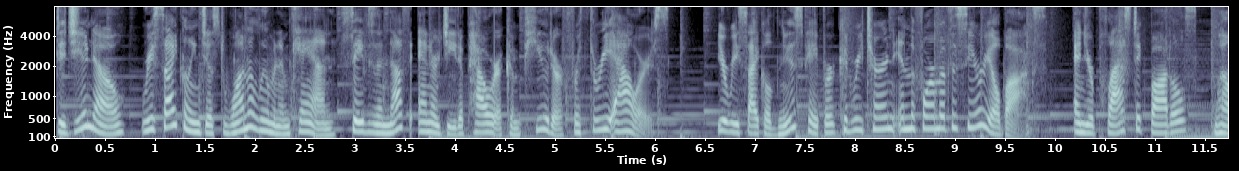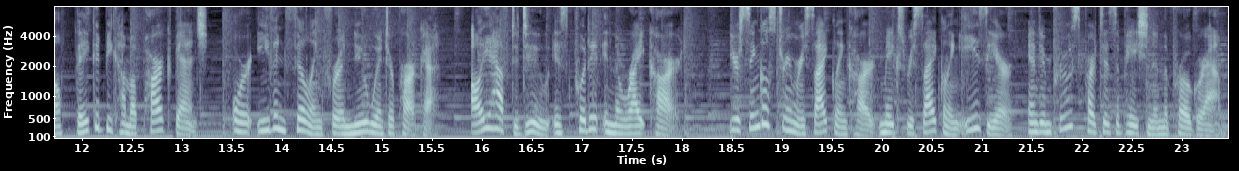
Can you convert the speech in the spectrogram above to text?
Did you know recycling just one aluminum can saves enough energy to power a computer for three hours? Your recycled newspaper could return in the form of a cereal box. And your plastic bottles, well, they could become a park bench or even filling for a new winter parka. All you have to do is put it in the right cart. Your single stream recycling cart makes recycling easier and improves participation in the program.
